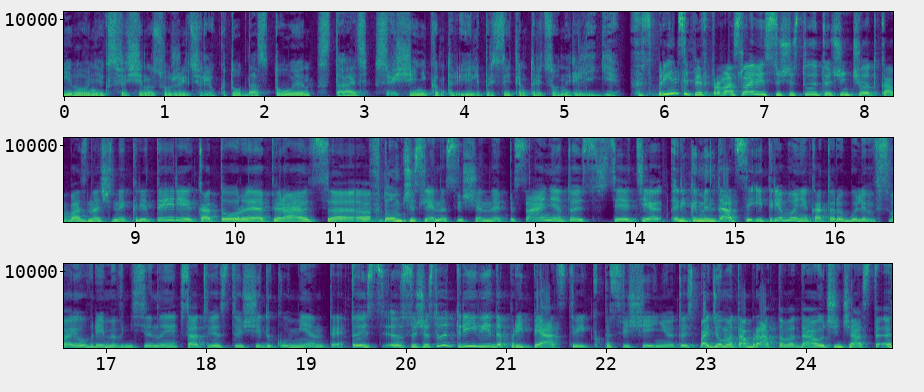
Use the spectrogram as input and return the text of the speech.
требования к священнослужителю? Кто достоин стать священником или представителем традиционной религии? В принципе, в православии существуют очень четко обозначенные критерии, которые опираются э, в том числе на священное писание, то есть все те рекомендации и требования, которые были в свое время внесены в соответствующие документы. То есть э, существует три вида препятствий к посвящению. То есть пойдем от обратного, да, очень часто.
